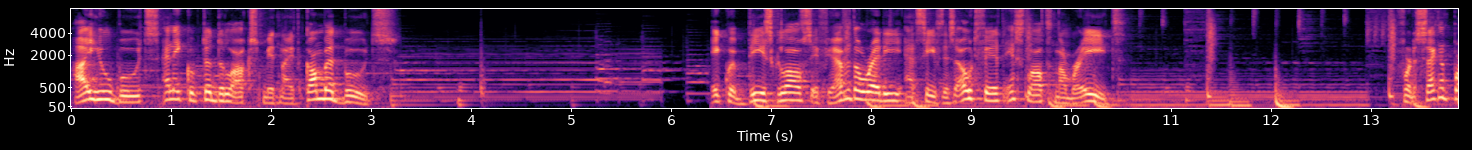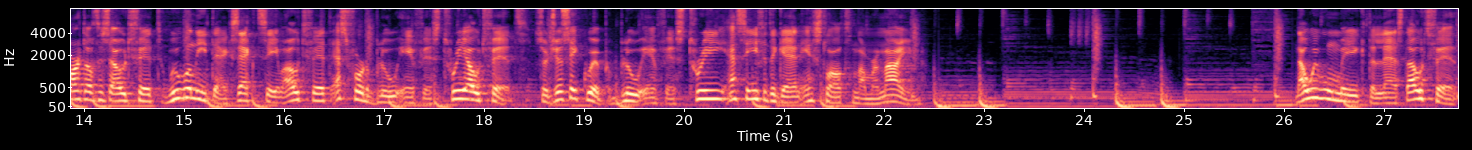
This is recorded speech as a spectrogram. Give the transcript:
high heel boots and equip the deluxe midnight combat boots. Equip these gloves if you haven't already and save this outfit in slot number 8. For the second part of this outfit, we will need the exact same outfit as for the blue Invis 3 outfit. So just equip blue Invis 3 and save it again in slot number 9. Now we will make the last outfit.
